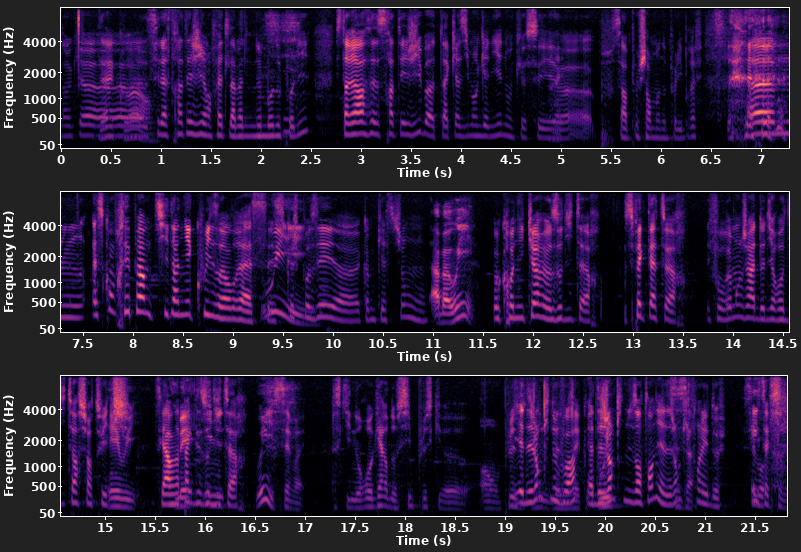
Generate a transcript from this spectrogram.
Donc euh, c'est la stratégie en fait, la de Monopoly. Si t'arrives à cette stratégie, bah t'as quasiment gagné. Donc euh, c'est Ouais. euh, c'est un peu cher Monopoly. Bref. Euh, Est-ce qu'on ferait pas un petit dernier quiz, Andreas? C'est ce Oui. que je posais euh, comme question Ah bah oui. aux chroniqueurs et aux auditeurs, spectateurs. Il faut vraiment que j'arrête de dire auditeurs sur Twitch. Eh oui. C'est un Mais impact des auditeurs. Oui, c'est vrai. Parce qu'ils nous regardent aussi plus que. En plus Il y a des de- gens qui de nous voient, il y a des gens qui nous entendent, il y a des gens qui ça. font les deux. Exactement.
